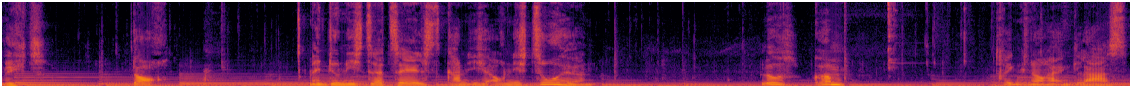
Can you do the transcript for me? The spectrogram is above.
Nichts. Doch. Wenn du nichts erzählst, kann ich auch nicht zuhören. Los, komm. Trink noch ein Glas.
